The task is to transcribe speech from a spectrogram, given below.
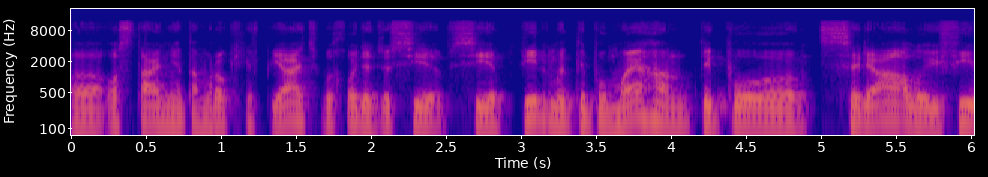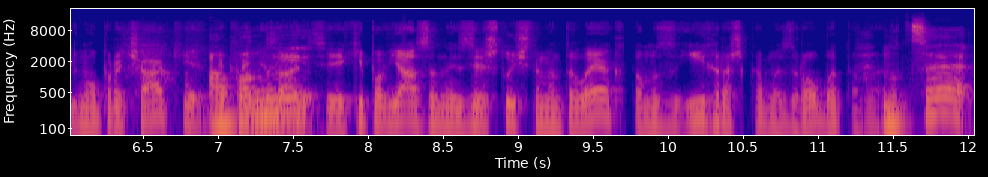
е, останні там років 5 виходять усі всі фільми, типу Меган, типу серіалу і фільму про Чакі, А екранізації, які пов'язані зі штучним інтелектом, з іграшками, з роботами. Ну, це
